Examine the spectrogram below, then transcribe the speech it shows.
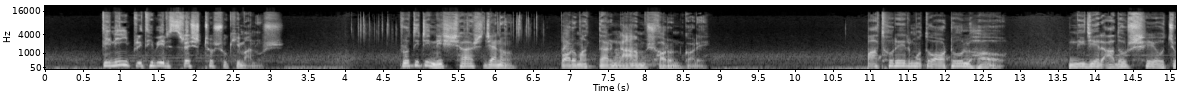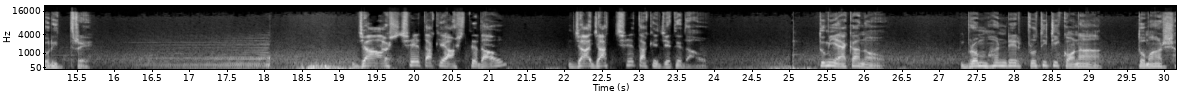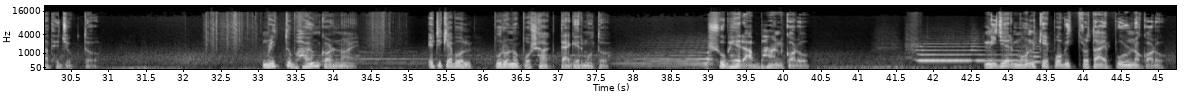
তিনিই পৃথিবীর শ্রেষ্ঠ সুখী মানুষ। প্রতিটি নিঃশ্বাস যেন পরমাত্মার নাম স্মরণ করে। পাথরের মতো অটল হও। নিজের আদর্শে ও চরিত্রে। যা আসছে তাকে আসতে দাও, যা যাচ্ছে তাকে যেতে দাও। তুমি একা নও, ব্রহ্মাণ্ডের প্রতিটি কণা তোমার সাথে যুক্ত। মৃত্যু ভয়ঙ্কর নয়, এটি কেবল পুরনো পোশাক ত্যাগের মতো। শুভের আহ্বান করো নিজের মনকে পবিত্রতায় পূর্ণ করো।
